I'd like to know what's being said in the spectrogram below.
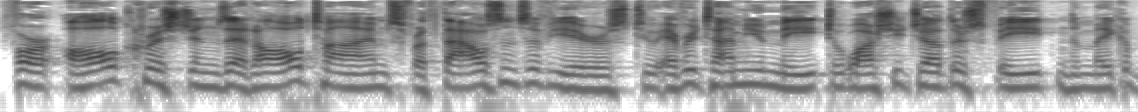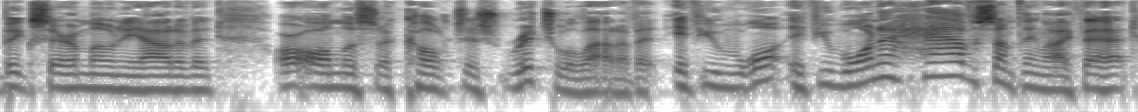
for all Christians at all times for thousands of years to every time you meet to wash each other's feet and to make a big ceremony out of it or almost a cultish ritual out of it. If you want, if you want to have something like that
